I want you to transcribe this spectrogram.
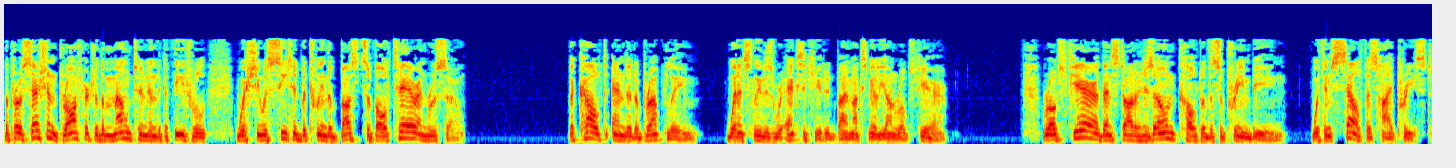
The procession brought her to the mountain in the cathedral, where she was seated between the busts of Voltaire and Rousseau. The cult ended abruptly when its leaders were executed by Maximilien Robespierre. Robespierre then started his own cult of the Supreme Being, with himself as high priest.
